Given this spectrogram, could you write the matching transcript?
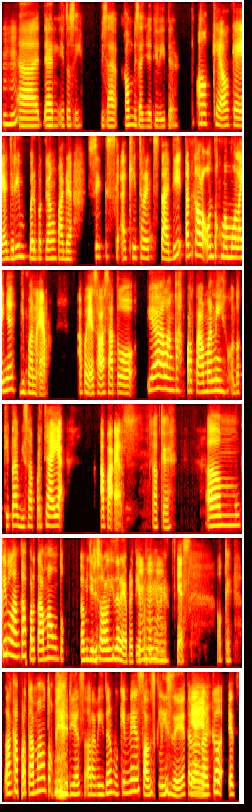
Mm-hmm. Uh, dan itu sih bisa kamu bisa jadi leader. Oke okay, oke okay. ya. Jadi berpegang pada six key traits tadi. Tapi kalau untuk memulainya gimana R? Apa ya salah satu ya langkah pertama nih untuk kita bisa percaya apa R? Oke. Okay. Um, mungkin langkah pertama untuk uh, menjadi seorang leader ya berarti ya pertanyaannya. Mm-hmm. Yes. Oke, okay. langkah pertama untuk menjadi seorang leader mungkin ini sounds cliche, tapi yeah, menurutku yeah. it's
